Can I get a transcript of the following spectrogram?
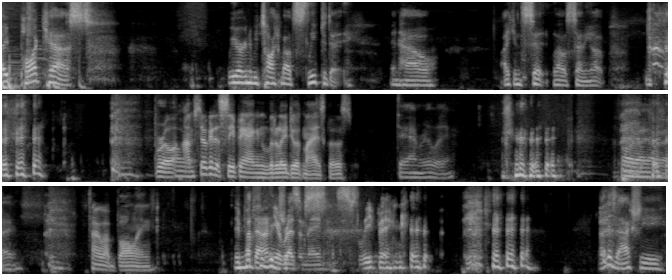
right, podcast. We are going to be talking about sleep today and how I can sit without setting up. Bro, Oh. I'm so good at sleeping. I can literally do it with my eyes closed. Damn, really? all right, all right. Talk about bowling. You Enough put that on your jokes. resume. Sleeping. That is actually,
